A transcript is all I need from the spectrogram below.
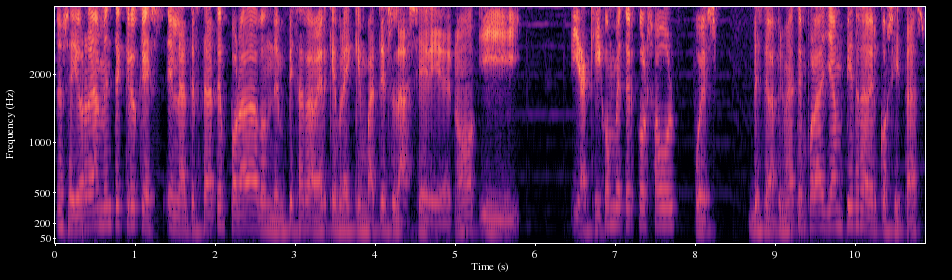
No sé, yo realmente creo que es en la tercera temporada donde empiezas a ver que Breaking Bad es la serie, ¿no? Y, y aquí con Better Call Saul, pues desde la primera temporada ya empiezas a ver cositas.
